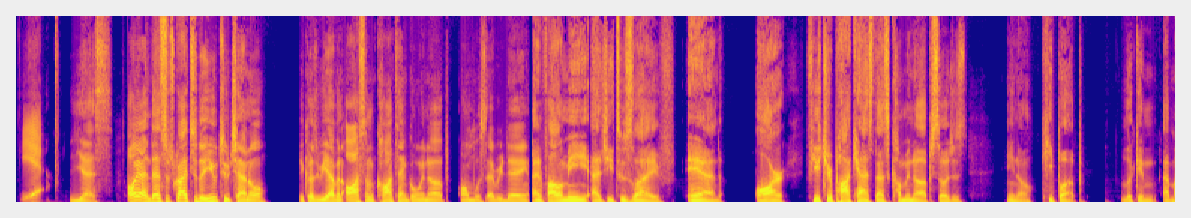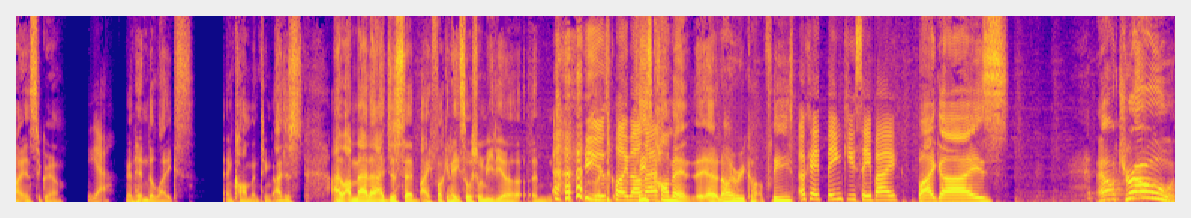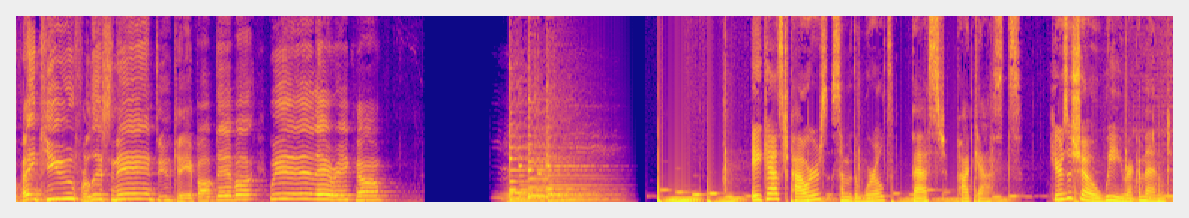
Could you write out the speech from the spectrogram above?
Yeah. Yes. Oh, yeah. And then subscribe to the YouTube channel because we have an awesome content going up almost every day. And follow me at G2's Life and our future podcast that's coming up. So just, you know, keep up looking at my Instagram Yeah. And hitting the likes and commenting. I just, I, I'm mad that I just said I fucking hate social media. And you Like, just plugged all please that. comment. Uh, No, every com- please. okay, thank you. Say bye. Bye, guys. Outro! Thank you for listening to K-pop Daebak with Eric Nam. ACAST powers some of the world's best podcasts. Here's a show we recommend.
